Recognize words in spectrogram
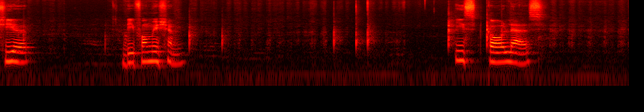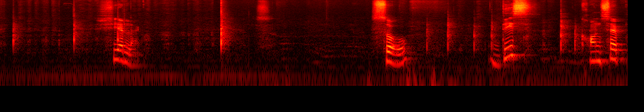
shear deformation is called as shear lag. So, this concept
